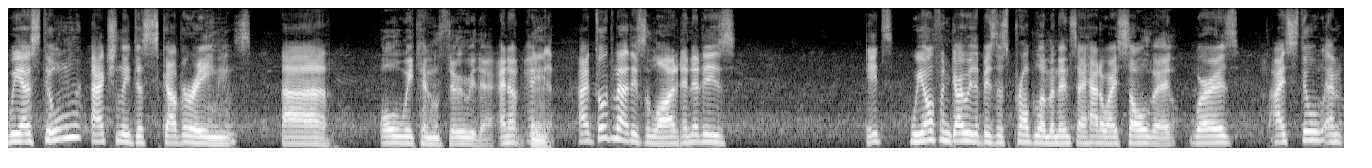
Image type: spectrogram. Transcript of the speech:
we are still actually discovering uh, all we can do with it and, I- and i talked about this a lot and it is it's we often go with a business problem and then say how do i solve it whereas i still am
